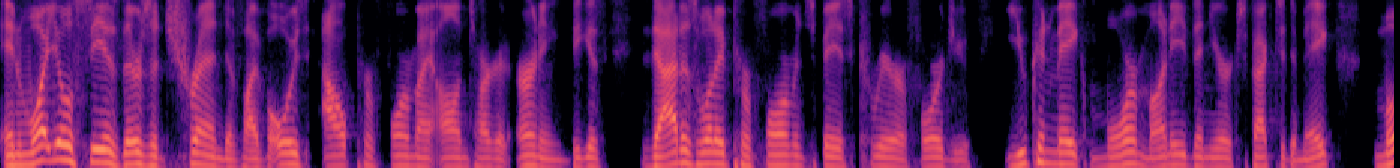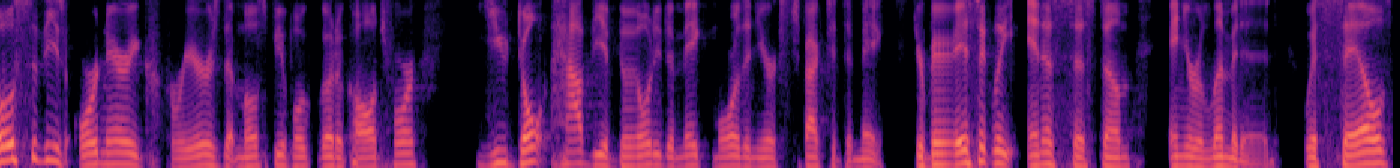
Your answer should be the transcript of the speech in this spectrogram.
And what you'll see is there's a trend if I've always outperformed my on target earning because that is what a performance based career affords you. You can make more money than you're expected to make. Most of these ordinary careers that most people go to college for, you don't have the ability to make more than you're expected to make. You're basically in a system and you're limited. With sales,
